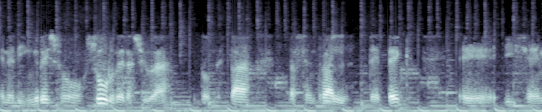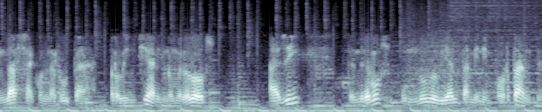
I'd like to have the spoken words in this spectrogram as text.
en el ingreso sur de la ciudad, donde está la central de PEC eh, y se enlaza con la ruta provincial número 2, allí tendremos un nudo vial también importante.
